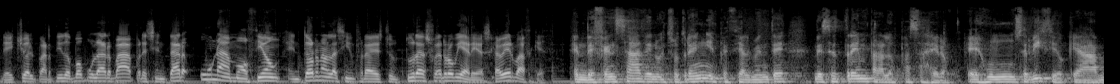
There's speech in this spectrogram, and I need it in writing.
De hecho, el Partido Popular va a presentar una moción en torno a las infraestructuras ferroviarias. Javier Vázquez. En defensa de nuestro tren y especialmente de ese tren para los pasajeros. Es un servicio que ha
